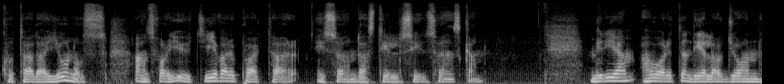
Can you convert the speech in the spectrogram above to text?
Kotada Yunus, ansvarig utgivare på Aktar, i söndags till Sydsvenskan. Miriam har varit en del av John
